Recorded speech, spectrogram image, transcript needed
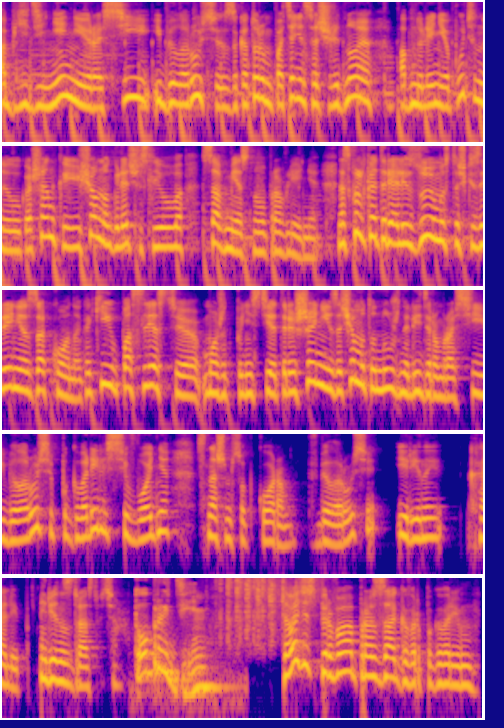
объединении России и Беларуси, за которым потянется очередное обнуление Путина и Лукашенко и еще много лет счастливого совместного управления. Насколько это реализуемо с точки зрения закона? Какие последствия может понести это решение и зачем это нужно лидерам России и Беларуси? Поговорили сегодня с нашим субкором в Беларуси Ириной Халип. Ирина, здравствуйте. Добрый день. Давайте сперва про заговор поговорим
